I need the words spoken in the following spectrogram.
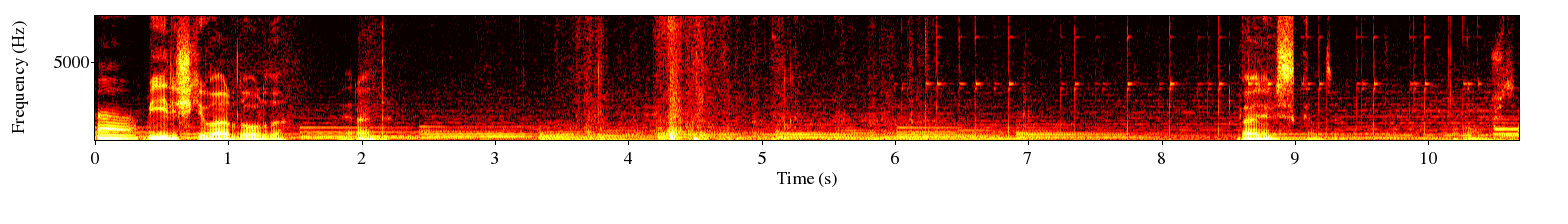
Ha. bir ilişki vardı orada herhalde. Böyle bir sıkıntı olmuştu.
